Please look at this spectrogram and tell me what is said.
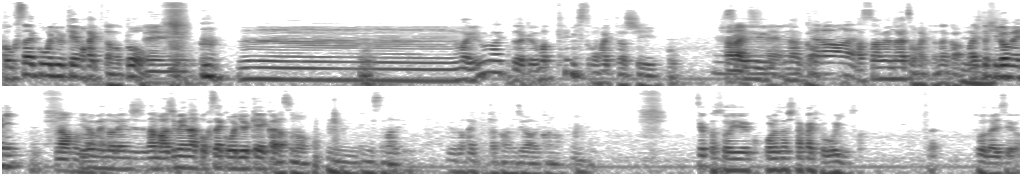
国際交流系も入ってたのと、えうーんまあいろいろ入ってたけど、まあ、テニスとかも入ってたしチャラいですね。そういうなんか浅めのやつも入ってた。なんか割と広めにー、なるほど。広めのレンジでな真面目な国際交流系からそのうん。テニスまで。いろいろ入ってた感じはあるかな。やっぱそういう志高い人多いんですか？東大生は。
